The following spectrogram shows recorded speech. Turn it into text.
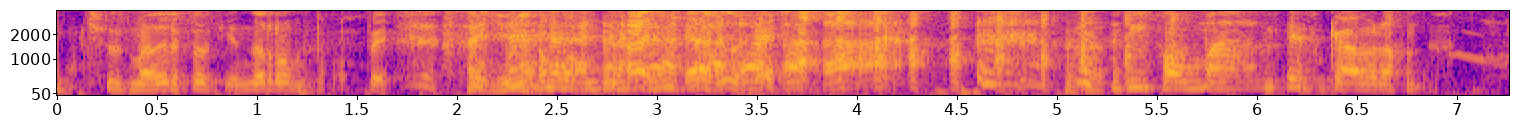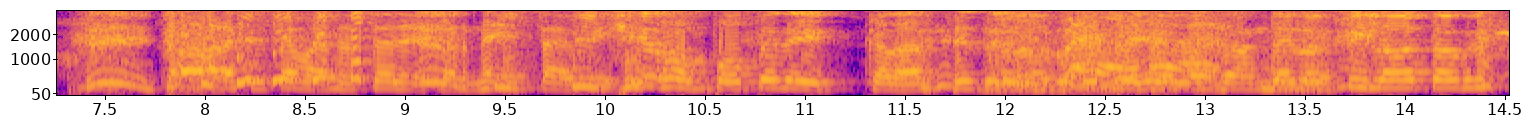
Pinches madres haciendo rompope ahí en la montaña, güey. No mames, cabrón. No, ahora sí te pasaste de corneta, güey. Pinche rompope de cadáveres de, De los, los güeyes, Andes, de los Andes, de los güey. pilotos, güey.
